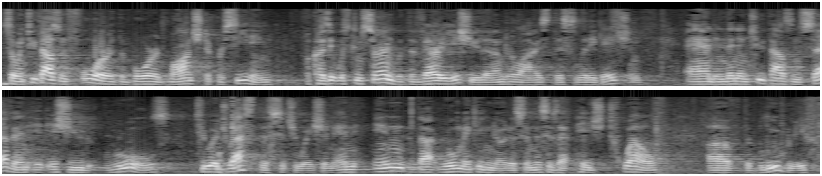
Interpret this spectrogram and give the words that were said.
So in 2004, the board launched a proceeding because it was concerned with the very issue that underlies this litigation. And, and then in 2007, it issued rules to address this situation. And in that rulemaking notice, and this is at page 12 of the blue brief,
